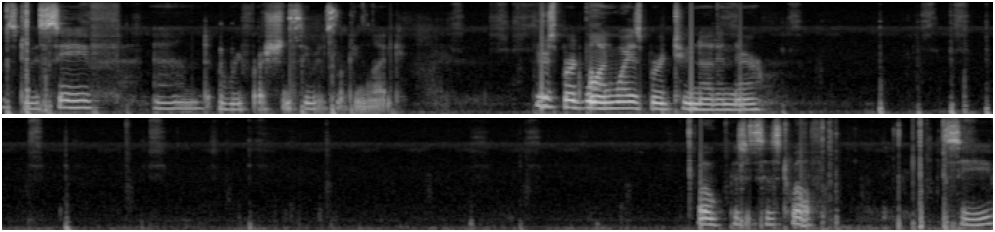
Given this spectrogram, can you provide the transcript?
Let's do a save and a refresh and see what it's looking like. There's bird one. Why is bird two not in there? Oh, because it says 12. Save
